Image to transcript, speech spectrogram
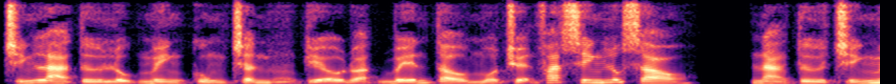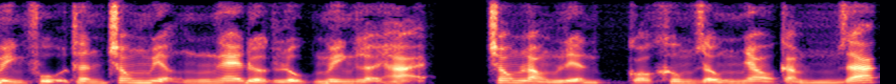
chính là từ Lục Minh cùng Trần Kiều đoạt bến tàu một chuyện phát sinh lúc sau, nàng từ chính mình phụ thân trong miệng nghe được Lục Minh lợi hại, trong lòng liền có không giống nhau cảm giác.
